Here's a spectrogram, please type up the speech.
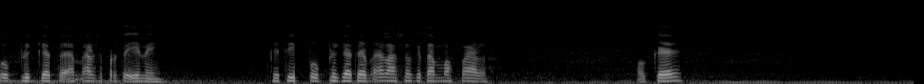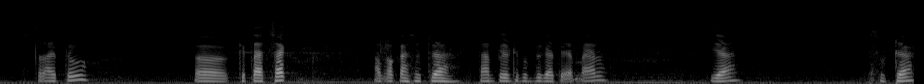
publik HTML seperti ini. Jadi publik HTML langsung kita mau file oke. Setelah itu uh, kita cek apakah sudah tampil di publik HTML ya sudah.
